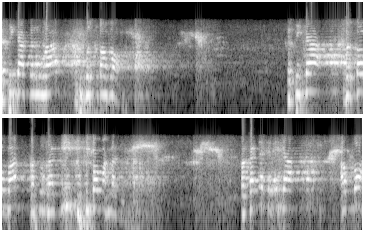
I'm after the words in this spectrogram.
Ketika keluar disebut tokoh. Ketika bertobat masuk lagi istiqomah lagi. Makanya ketika Allah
